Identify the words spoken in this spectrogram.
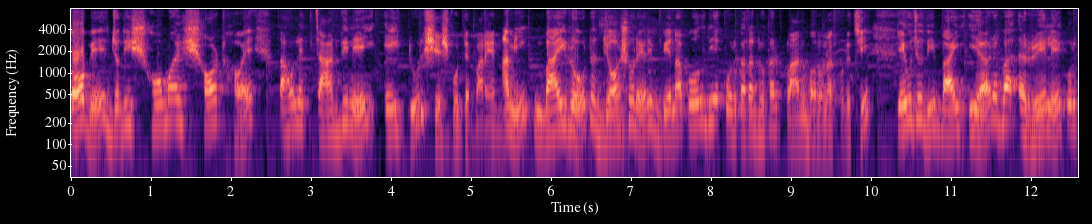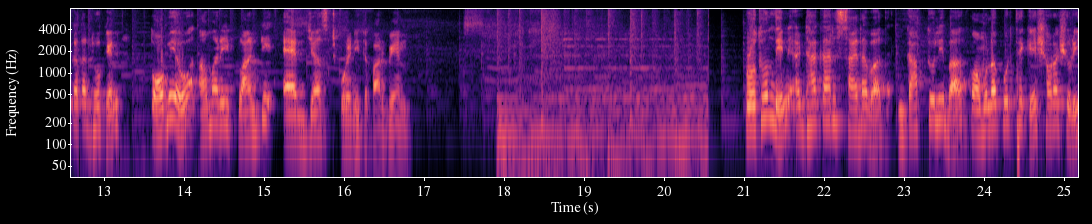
তবে যদি সময় শর্ট হয়, তাহলে চার দিনেই এই ট্যুর শেষ করতে পারেন। আমি বাই রোড যশোরের বেনাপোল দিয়ে কলকাতা ঢোকার প্ল্যান বর্ণনা করেছি। কেউ যদি বাই ইয়ার বা রেলে কলকাতা ঢোকেন, তবেও আমার এই প্ল্যানটি অ্যাডজাস্ট করে নিতে পারবেন। প্রথম দিন ঢাকার সায়দাবাদ, গাবতলি বা কমলাপুর থেকে সরাসরি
